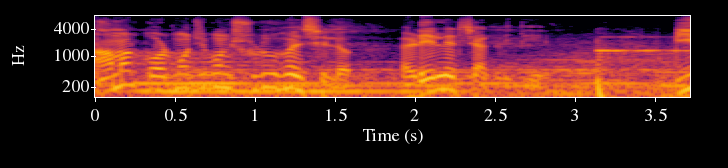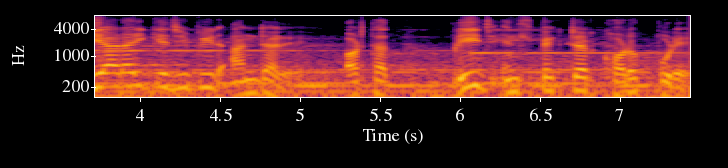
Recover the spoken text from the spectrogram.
আমার কর্মজীবন শুরু হয়েছিল রেলের চাকরি দিয়ে। বিআরআই কেজিপির আন্ডারে অর্থাৎ ব্রিজ ইন্সপেক্টর খড়গপুরে,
